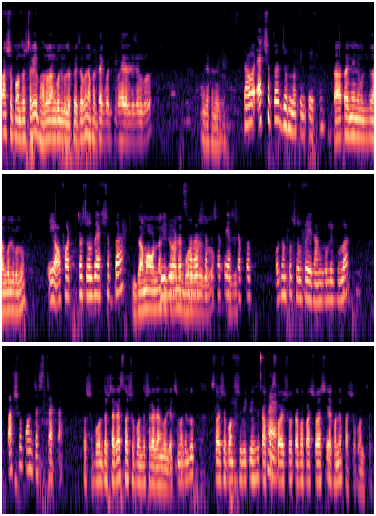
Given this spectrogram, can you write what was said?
পাঁচশো পঞ্চাশ টাকায় ভালো রাঙ্গলিগুলো পেয়ে যাবেন। আপনার দেখবেন কি ভাইরাল ডিজাইনগুলো এই যে। তাও এক সপ্তাহের জন্য কিন্তু এটা। তাড়াতাড়ি নিয়ে নেবেন রাঙ্গলিগুলো এই অফারটা চলবে এক সপ্তাহ। জামা অন্য কিন্তু ভিডিওটা অনেক বড় ছাড়ার সাথে সাথে এক সপ্তাহ পর্যন্ত চলবে এই রাঙ্গুলিগুলা পাঁচশো পঞ্চাশ টাকা। ছশো পঞ্চাশ টাকায় ছয়শো পঞ্চাশ টাকা রাঙ্গলি একসময় কিন্তু ছয়শো পঞ্চাশে বিক্রি হয়েছে তারপর হ্যাঁ। ছয়শো তারপর পাঁচশো আশি এখন পাঁচশো পঞ্চাশ।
